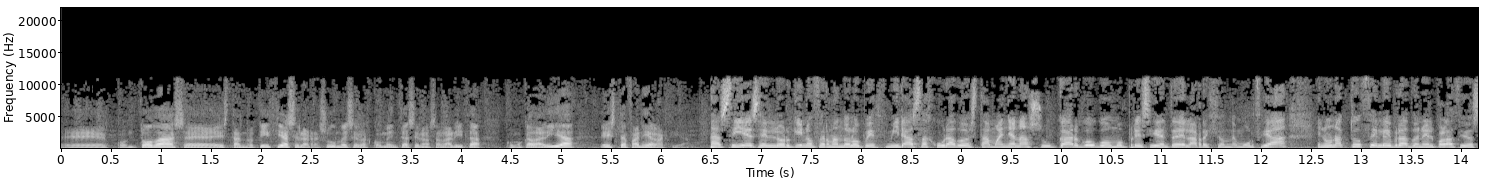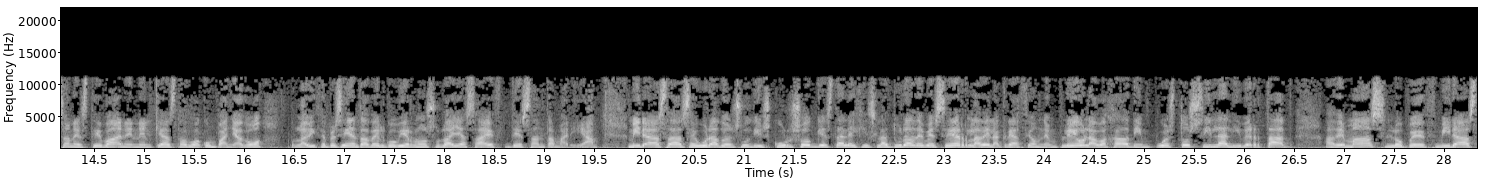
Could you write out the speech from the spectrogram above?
eh, con todas eh, estas noticias, se las resume, se las comenta, se las analiza, como cada día, Estefanía García. Así es, el lorquino Fernando López Miras ha jurado esta mañana su cargo como presidente de la región de Murcia en un acto celebrado en el Palacio de San Esteban, en el que ha estado acompañado por la vicepresidenta del Gobierno, Soraya Saez de Santa María. Miras ha asegurado en su discurso que esta legislatura debe ser la de la creación de empleo, la bajada de impuestos y la libertad. Además, López Miras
